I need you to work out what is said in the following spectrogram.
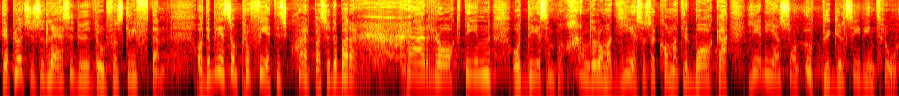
Helt plötsligt så läser du ett ord från skriften. Och det blir en sån profetisk skärpa så det bara skär rakt in. Och det som handlar om att Jesus ska komma tillbaka, ge dig en sån uppbyggelse i din tro.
